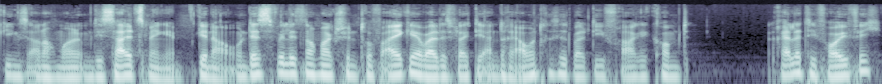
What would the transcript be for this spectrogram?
ging es auch nochmal um die Salzmenge. Genau. Und das will ich jetzt nochmal schön drauf eingehen, weil das vielleicht die andere auch interessiert, weil die Frage kommt relativ häufig.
